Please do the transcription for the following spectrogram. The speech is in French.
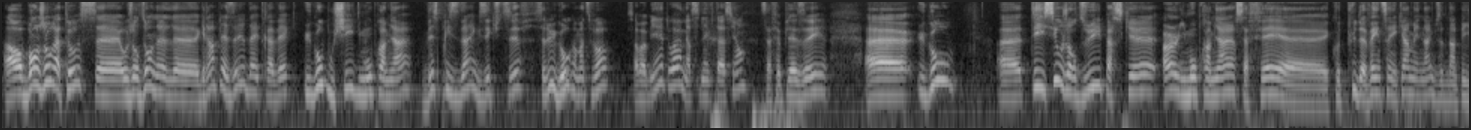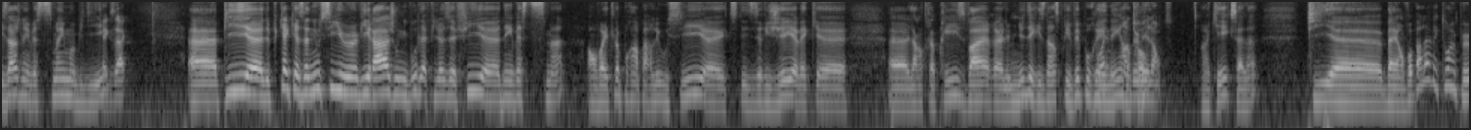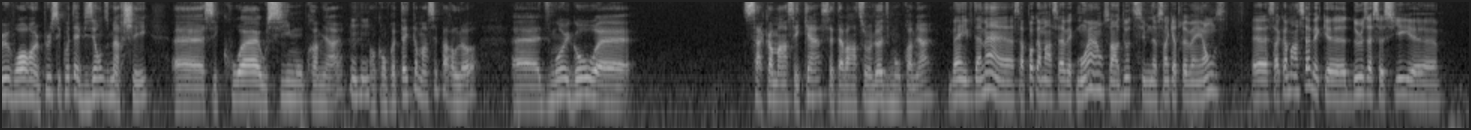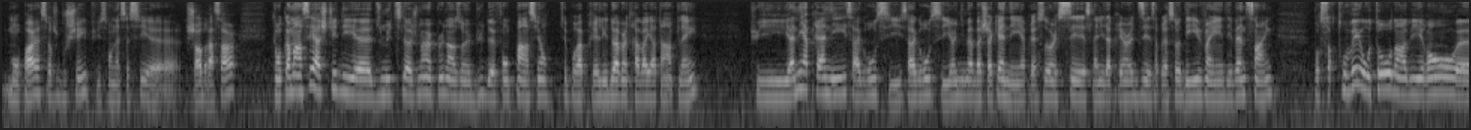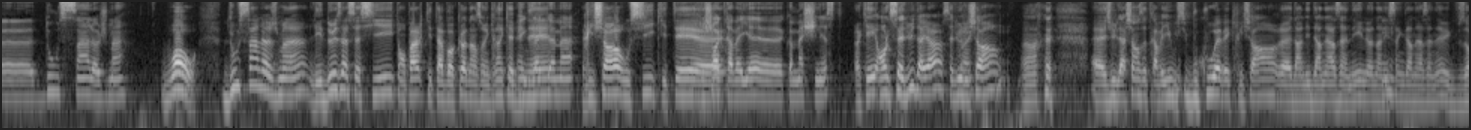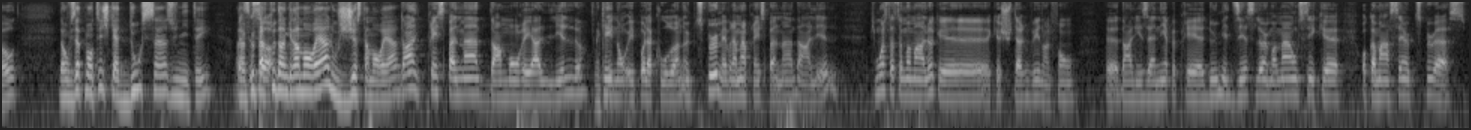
Alors, bonjour à tous. Euh, Aujourd'hui, on a le grand plaisir d'être avec Hugo Boucher d'Imo Première, vice-président exécutif. Salut Hugo, comment tu vas? Ça va bien, toi? Merci de l'invitation. Ça fait plaisir. Euh, Hugo, tu es ici aujourd'hui parce que, un, IMO Première, ça fait euh, écoute, plus de 25 ans maintenant que vous êtes dans le paysage de l'investissement immobilier. Exact. Euh, puis, euh, depuis quelques années aussi, il y a eu un virage au niveau de la philosophie euh, d'investissement. On va être là pour en parler aussi. Euh, tu t'es dirigé avec euh, euh, l'entreprise vers le milieu des résidences privées pour aînés, en entre 2011. autres. OK, excellent. Puis, ben, on va parler avec toi un peu, voir un peu c'est quoi ta vision du marché, c'est quoi aussi mot première. Mhm. Donc, on pourrait peut-être commencer par là. Dis-moi, Hugo, ça a commencé quand, cette aventure-là d'Imo Première? Bien évidemment, ça n'a pas commencé avec moi, hein, on s'en doute, c'est 1991. Euh, ça a commencé avec euh, deux associés, euh, mon père, Serge Boucher, puis son associé, Richard Brasseur, qui ont commencé à acheter des, du multilogement un peu dans un but de fonds de pension, pour après. Les deux avaient un travail à temps plein. Puis, année après année, ça a grossi, ça a grossi. Un immeuble à chaque année, après ça, un 6, l'année d'après, un 10, après ça, des 20, des 25, pour se retrouver autour d'environ euh, 1200 logements Wow! 1200 logements, les deux associés, ton père qui est avocat dans un grand cabinet, Exactement. Richard aussi qui était... euh, Richard qui travaillait euh, comme machiniste. OK, on le salue d'ailleurs. Salut Ouais. Richard. Hein? Euh, J'ai eu la chance de travailler aussi beaucoup avec Richard dans les dernières années, là, dans les Mm. cinq dernières années avec vous autres. Donc, vous êtes monté jusqu'à 1200 unités, Ben, un peu ça. partout dans le Grand Montréal ou juste à Montréal? Dans, principalement dans Montréal, l'île, non, et pas la couronne. Un petit peu, mais vraiment principalement dans l'île. Puis moi, c'est à ce moment-là que, que je suis arrivé, dans le fond, euh, dans les années à peu près 2010, là, un moment où c'est qu'on commençait un petit peu à, se-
